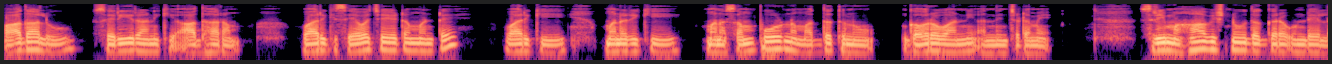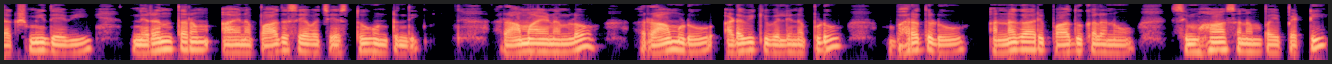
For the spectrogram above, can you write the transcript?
పాదాలు శరీరానికి ఆధారం. వారికి సేవ చేయటం అంటే వారికి మనరికి మన సంపూర్ణ మద్దతును గౌరవాన్ని అందించటమే. శ్రీ మహావిష్ణువు దగ్గర ఉండే లక్ష్మీదేవి నిరంతరం ఆయన పాదసేవ చేస్తూ ఉంటుంది. రామాయణంలో రాముడు అడవికి వెళ్ళినప్పుడు భరతుడు అన్నగారి పాదుకలను సింహాసనంపై పెట్టి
